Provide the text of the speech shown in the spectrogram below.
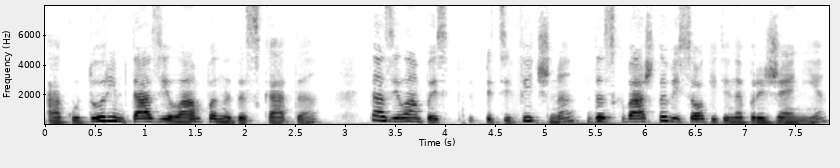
Ако турим тази лампа на дъската, тази лампа е специфична да схваща високите напрежения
